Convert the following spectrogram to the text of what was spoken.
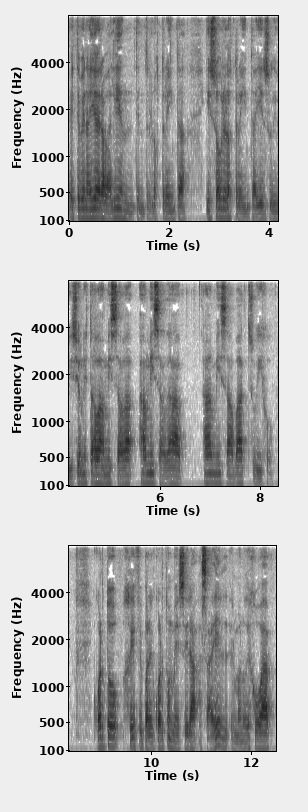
Este Benaía era valiente entre los 30 y sobre los 30, y en su división estaba Amisadab, Amisabat, su hijo. El cuarto jefe para el cuarto mes era Asael, hermano de Joab,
